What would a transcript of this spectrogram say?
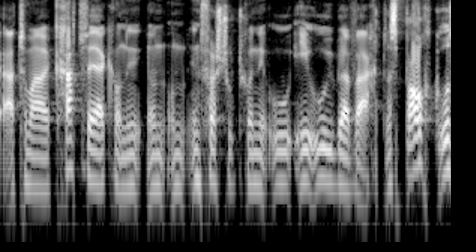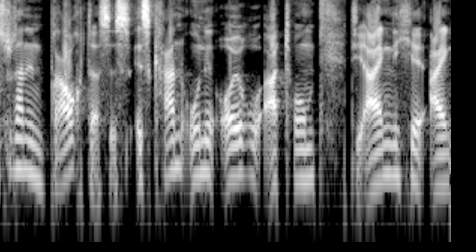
atomare Kraftwerke und, und, und Infrastruktur in der EU, EU überwacht. Das braucht, Großbritannien braucht das. Es, es kann ohne Euratom die eigentliche, äh,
